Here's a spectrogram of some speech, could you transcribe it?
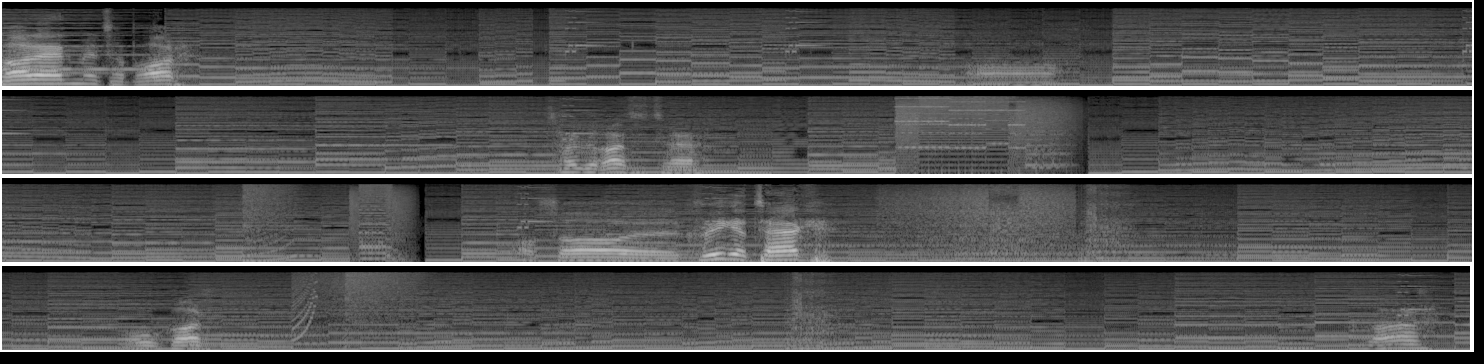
Sådan med tapot. Og... Så har vi ret tage. Og så øh, quick attack. Åh, oh, godt. Godt.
